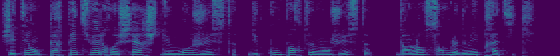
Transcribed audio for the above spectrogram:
J'étais en perpétuelle recherche du mot juste, du comportement juste, dans l'ensemble de mes pratiques.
